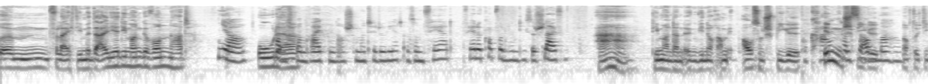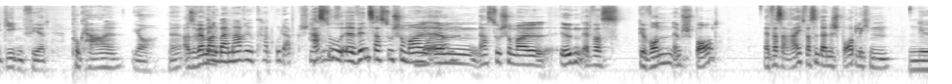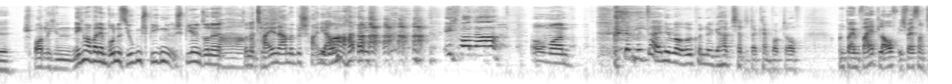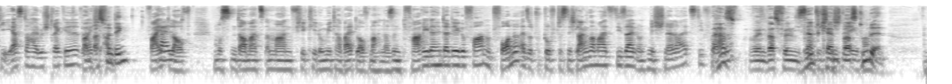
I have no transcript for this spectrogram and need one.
vielleicht die Medaille, die man gewonnen hat. Ja. Oder- Habe ich beim Reiten auch schon mal tätowiert. Also ein Pferd, Pferdekopf und dann diese Schleifen. Ah, die man dann irgendwie noch am Außenspiegel, Pokal Innenspiegel noch durch die Gegend fährt. Pokal, ja. Ne? Also wenn Wenn du man. bei Mario Kart gut abgeschnitten Hast du, äh, Vince, hast du schon mal, Ja, ähm, hast du schon mal irgendetwas gewonnen im Sport? Etwas erreicht? Was sind deine sportlichen, Nö. sportlichen, nicht mal bei den Bundesjugendspielen Spielen so eine, Da so eine hatte ich- Teilnahmebescheinigung? Ja, hatte ich. ich war da! Oh Mann. Ich habe eine Teilnehmerurkunde gehabt, ich hatte da keinen Bock drauf. Und beim Weitlauf, ich weiß noch, die erste halbe Strecke war was ich für ein am Ding? Weitlauf. Mussten damals immer einen 4 Kilometer Weitlauf machen. Da sind Fahrräder hinter dir gefahren und vorne, also du durftest nicht langsamer als die sein und nicht schneller als die vorne. Was? Wenn, was für ein Bootcamp warst du denn?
